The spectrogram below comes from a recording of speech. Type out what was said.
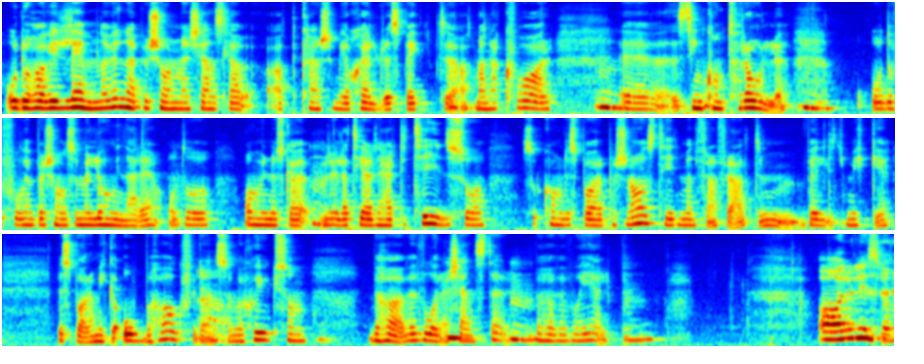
och då har vi lämnat vi den här personen med en känsla att kanske mer självrespekt, Mm. att man har kvar Mm. eh, sin kontroll. Mm. Och då får vi en person som är lugnare och då, om vi nu ska Mm. relatera det här till tid så, så kommer det spara personals tid men framförallt mm, väldigt mycket bespara mycket obehag för den som är sjuk som behöver våra tjänster, Mm. behöver vår hjälp. Ja du Liselott,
